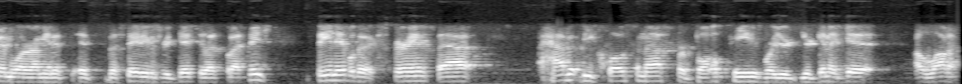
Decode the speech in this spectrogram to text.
similar. I mean, it's, it's the stadium is ridiculous, but I think being able to experience that, have it be close enough for both teams where you're you're going to get a lot of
